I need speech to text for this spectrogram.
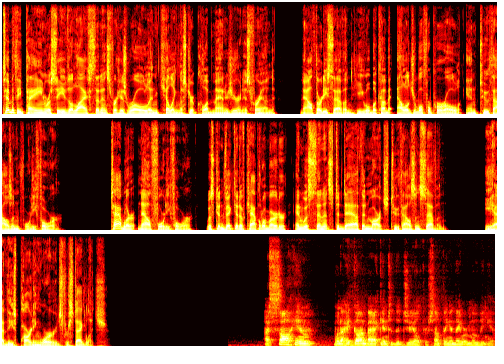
Timothy Payne received a life sentence for his role in killing the strip club manager and his friend. Now 37, he will become eligible for parole in 2044. Tabler, now 44, was convicted of capital murder and was sentenced to death in March 2007. He had these parting words for Steglich. I saw him when I had gone back into the jail for something and they were moving him.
